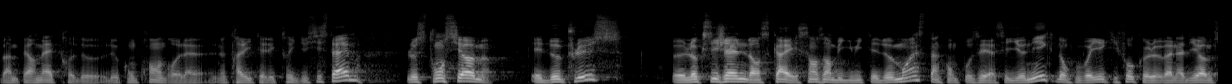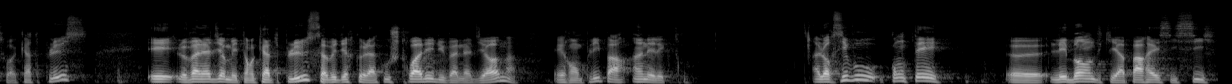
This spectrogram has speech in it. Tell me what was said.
va me permettre de, comprendre la neutralité électrique du système, le strontium est 2 +, euh, l'oxygène, dans ce cas, est sans ambiguïté de moins, c'est un composé assez ionique, donc vous voyez qu'il faut que le vanadium soit 4 ⁇ et le vanadium étant 4 ⁇ ça veut dire que la couche 3D du vanadium est remplie par un électron. Alors si vous comptez euh, les bandes qui apparaissent ici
